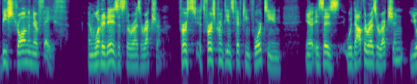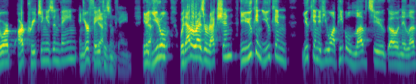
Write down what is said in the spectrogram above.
be strong in their faith? And what it is, it's the resurrection. First, it's First Corinthians 15, 14. You know, it says, without the resurrection, your our preaching is in vain and your faith Yeah. is in vain. You know, Yeah. you don't without a resurrection, you can you can you can if you want people love to go and they love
